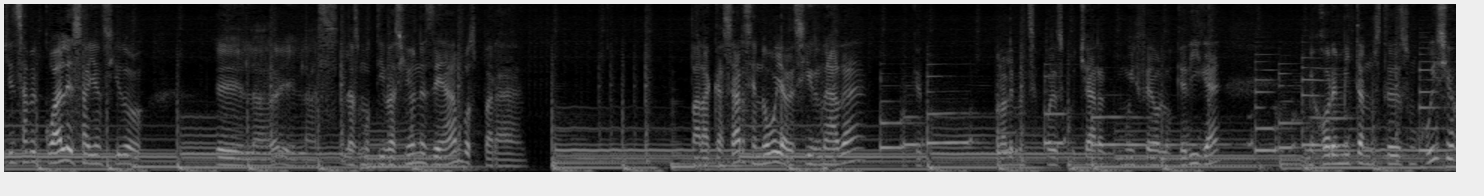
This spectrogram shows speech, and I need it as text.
quién sabe cuáles hayan sido eh, la- las, las motivaciones de ambos para para casarse. No voy a decir nada porque probablemente se puede escuchar muy feo lo que diga. Mejor emitan ustedes un juicio.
